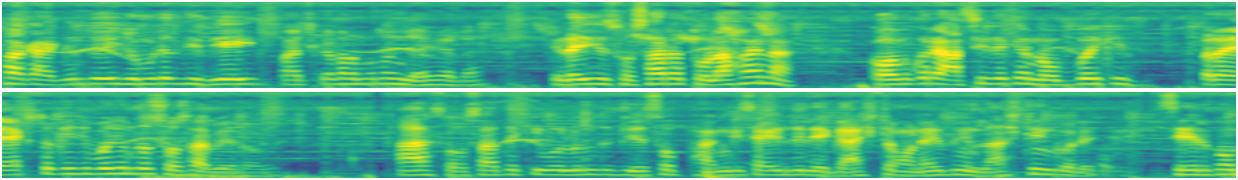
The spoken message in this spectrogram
ফাঁকা। কিন্তু এই জমিটা যদি এই পাঁচ কাঠার মতন জায়গাটা এটা যদি শশাটা তোলা হয় না কম করে আশি থেকে নব্বই কেজি, প্রায় একশো কেজি পর্যন্ত শশা বের হবে। আর শশাতে কি বলুন তো, যেসব ফাঙ্গিসাইড দিলে গাছটা অনেকদিন লাস্টিং করে, সেরকম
